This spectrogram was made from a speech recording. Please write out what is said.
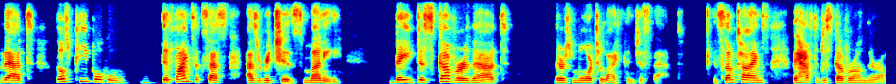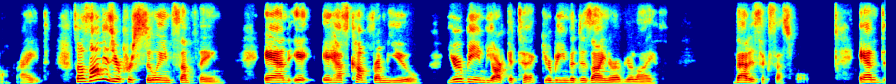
that those people who define success as riches, money, they discover that there's more to life than just that. And sometimes they have to discover on their own, right? So as long as you're pursuing something and it it has come from you, you're being the architect, you're being the designer of your life. That is successful. And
